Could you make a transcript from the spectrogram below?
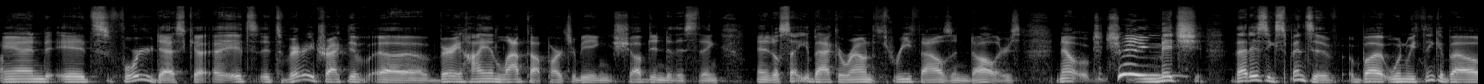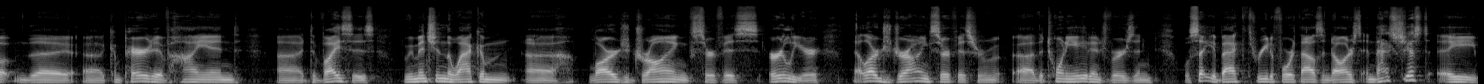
and it's for your desk. Uh, it's it's very attractive. Uh, very high end laptop parts are being shoved into this thing, and it'll set you back around three thousand dollars. Now, Cha-ching! Mitch, that is expensive, but when we think about the uh, comparative high end uh, devices we mentioned the Wacom uh, large drawing surface earlier. That large drawing surface from uh, the 28 inch version will set you back three to four thousand dollars, and that's just a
